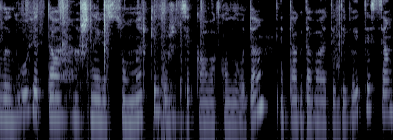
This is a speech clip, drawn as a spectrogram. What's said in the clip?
Лилові та Вишневі сумерки. Дуже цікава колода. І так, давайте дивитися.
